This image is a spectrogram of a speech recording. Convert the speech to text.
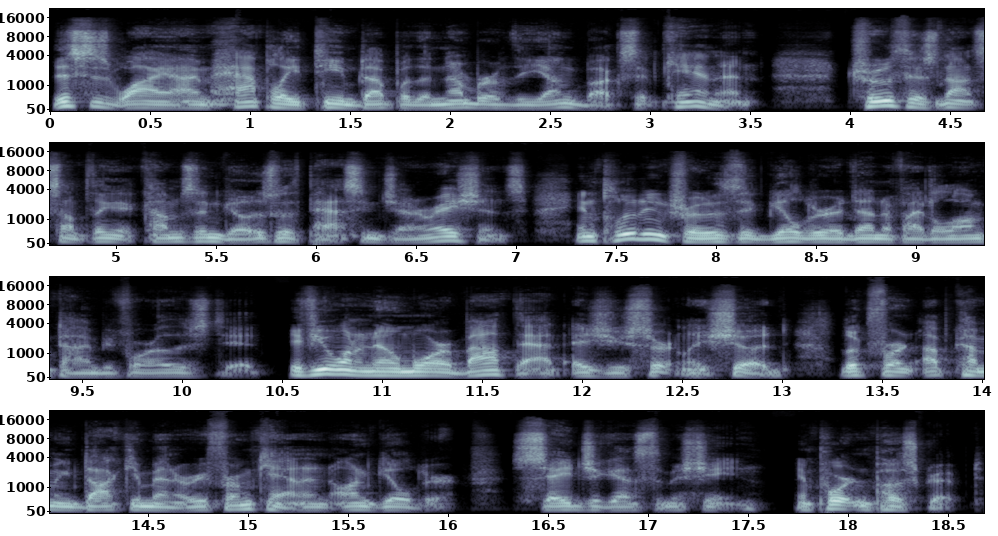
This is why I'm happily teamed up with a number of the young bucks at Canon. Truth is not something that comes and goes with passing generations, including truths that Gilder identified a long time before others did. If you want to know more about that, as you certainly should, look for an upcoming documentary from Canon on Gilder, Sage Against the Machine. Important postscript.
